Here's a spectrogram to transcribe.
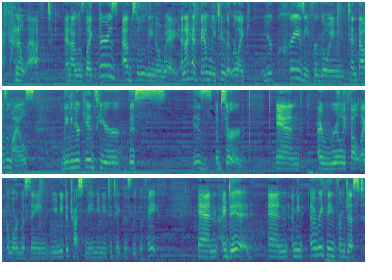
I kind of laughed and I was like, there is absolutely no way. And I had family too that were like, you're crazy for going 10,000 miles, leaving your kids here. This is absurd. And I really felt like the Lord was saying, you need to trust me and you need to take this leap of faith. And I did. And I mean, everything from just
